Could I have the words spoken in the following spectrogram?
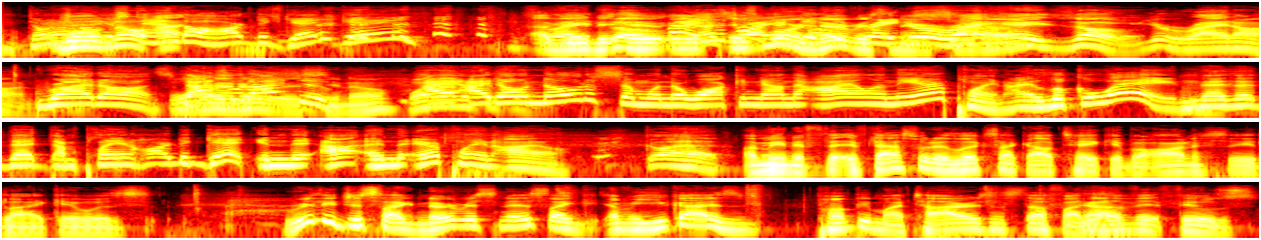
get. Don't you well, understand no, the I, hard to get game? I right, mean, it- so- it- Right, it's you're right. more You're the nervousness. great- You're right. you know? Hey, Zoe, you're right on. right on. That's what I nervous, do. you know? I, I 100%. don't notice them when they're walking down the aisle in the airplane. I look away. Hmm. That, that, that I'm playing hard to get in the uh, in the airplane aisle. Go ahead. I mean, if if that's what it looks like, I'll take it. But honestly, like it was really just like nervousness. Like I mean, you guys pumping my tires and stuff. I Yeah. love it. Feels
